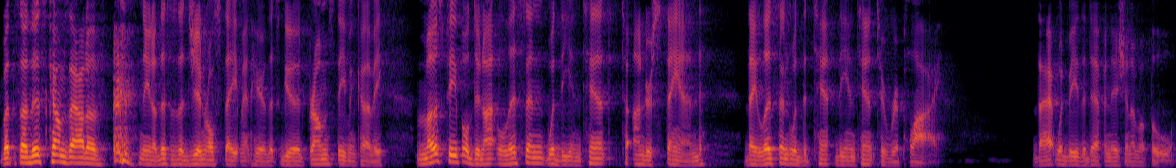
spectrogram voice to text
But so this comes out of, you know, this is a general statement here that's good from Stephen Covey. Most people do not listen with the intent to understand, they listen with the, the intent to reply. That would be the definition of a fool.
